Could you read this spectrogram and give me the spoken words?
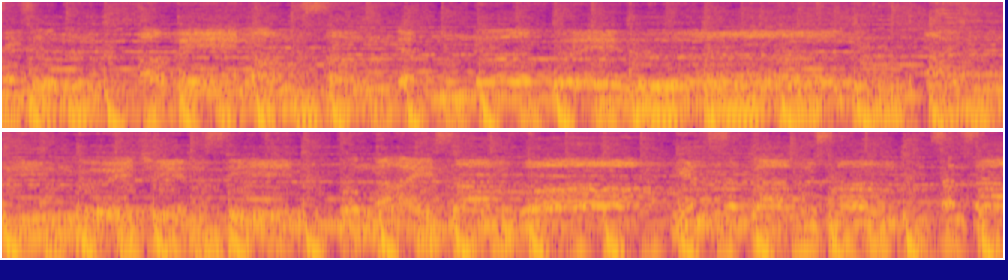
xây dựng, bảo vệ non sông đất nước quê hương. Anh người chiến sĩ, không ngại gian khó, hiến dâng cả tuổi xuân sẵn sàng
